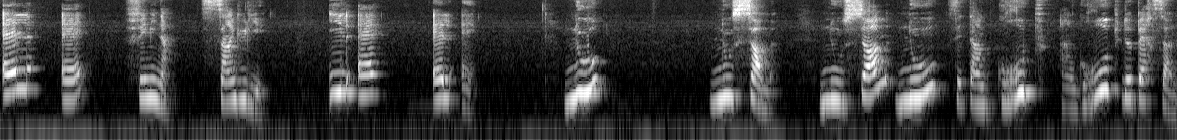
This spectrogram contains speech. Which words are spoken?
Elle est féminin. Singulier. Il est, elle est. Nous, nous sommes. Nous sommes, nous, c'est un groupe, un groupe de personnes.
